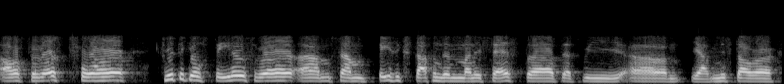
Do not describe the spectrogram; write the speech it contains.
our first four critical failures were um, some basic stuff in the manifest uh, that we um, yeah missed our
